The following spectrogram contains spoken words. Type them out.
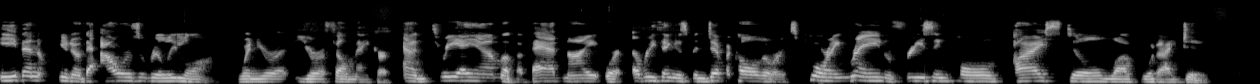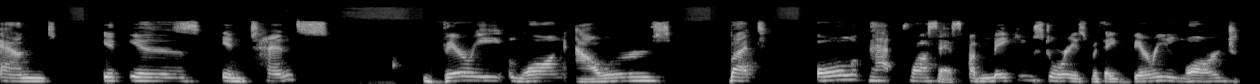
Even, you know, the hours are really long when you're a, you're a filmmaker and 3 a.m. of a bad night where everything has been difficult or it's pouring rain or freezing cold. I still love what I do. And it is intense, very long hours, but all of that process of making stories with a very large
